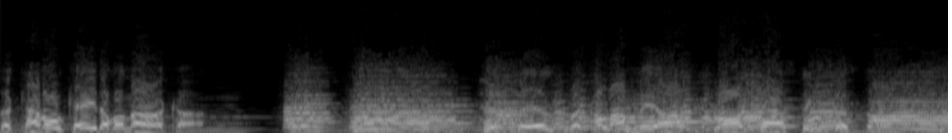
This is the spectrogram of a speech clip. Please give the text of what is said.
the Cavalcade of America. This is the Columbia Broadcasting System.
